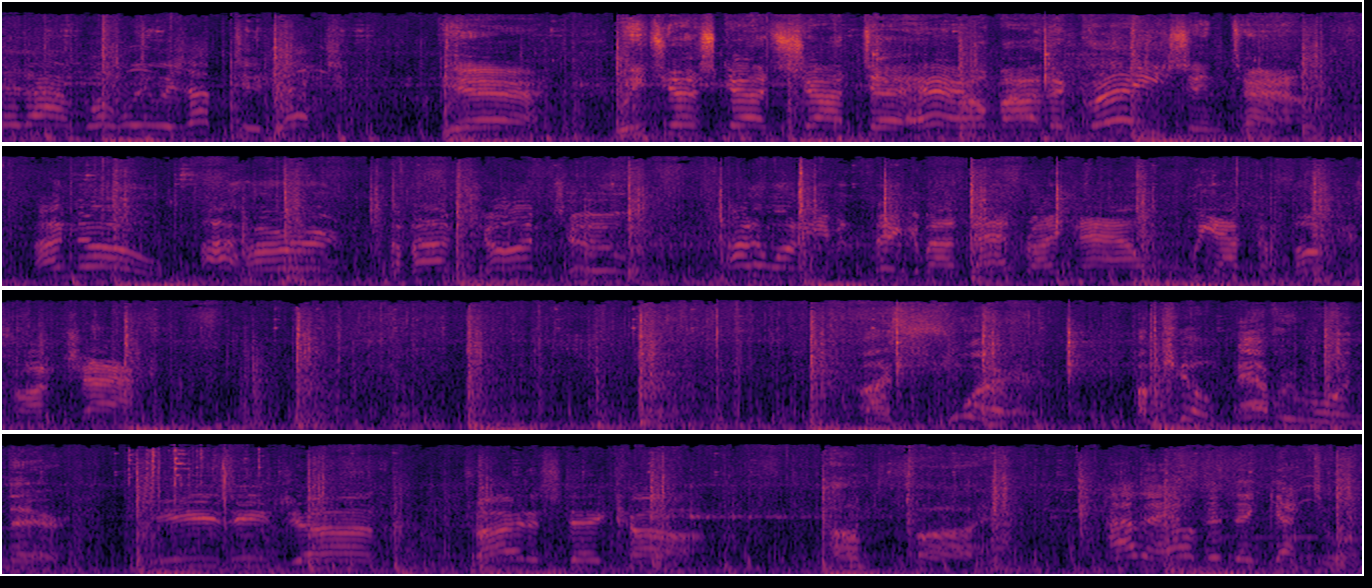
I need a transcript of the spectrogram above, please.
Figured out what we was up to, Dutch. Yeah, we just got shot to hell by the Greys in town. I know, I heard about John too. I don't want to even think about that right now. We have to focus on Jack. I swear, I'll kill everyone there. Easy, John. Try to stay calm. I'm fine. How the hell did they get to him?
